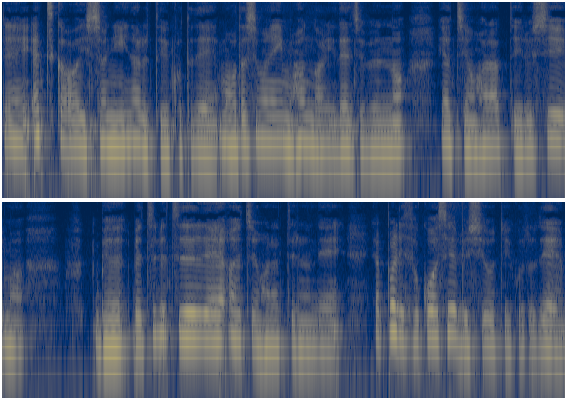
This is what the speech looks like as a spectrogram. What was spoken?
で家賃は一緒になるということで、まあ、私もね今ハンガリーで自分の家賃を払っているし、まあ、別々で家賃を払っているのでやっぱりそこはセーブしようということで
